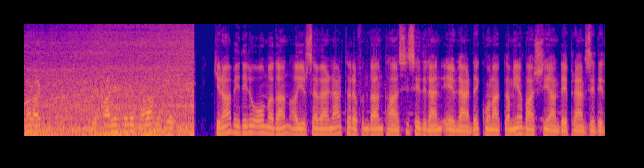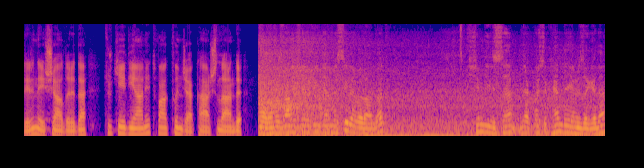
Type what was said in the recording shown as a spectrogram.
olarak faaliyetlere devam ediyor. Kira bedeli olmadan hayırseverler tarafından tahsis edilen evlerde konaklamaya başlayan depremzedelerin eşyaları da Türkiye Diyanet Vakfı'nca karşılandı. Ramazan-ı Şerif'in gelmesiyle beraber şimdi ise yaklaşık Hendek'imize gelen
